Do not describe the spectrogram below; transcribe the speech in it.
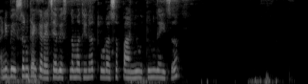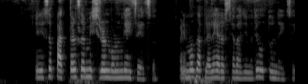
आणि बेसन काय करायचं? आहे बेसनामध्ये ना थोडंसं पाणी ओतून घ्यायचं. आणि असं पातळसर मिश्रण बनवून घ्यायचं याचं. आणि मग आपल्याला ह्या रस्त्या भाजीमध्ये ओतून द्यायचे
